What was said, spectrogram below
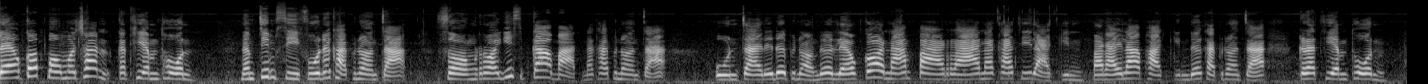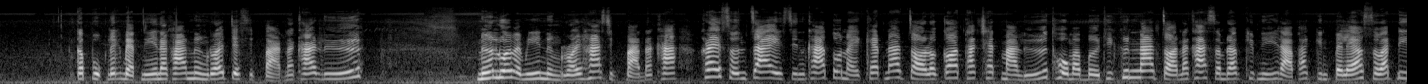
แล้วก็โปรโมชั่นกระเทียมโทน น้ำจิ้มซีฟู้ดด้วยค่ะพี่น้องจ๋า229 บาทนะคะพี่น้องจ๋าอนจ่ายได้เด้อพี่น้องเด้อแล้วก็น้ำปลาร้านะคะ ที่หลากินปลาไหลล่าพากินเด้อค่ะพี่น้องจ๋ากระเทียมโทน กระปุกเล็กแบบนี้นะคะ 170 บาทนะคะ หรือเนื้อล้วนแบบนี้ 150 บาทนะคะ ใครสนใจสินค้าตัวไหนแคปหน้าจอแล้วก็ทักแชทมาหรือโทรมาเบอร์ที่ขึ้นหน้าจอนะคะสำหรับคลิปนี้หลาภากินไปแล้ว สวัสดี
